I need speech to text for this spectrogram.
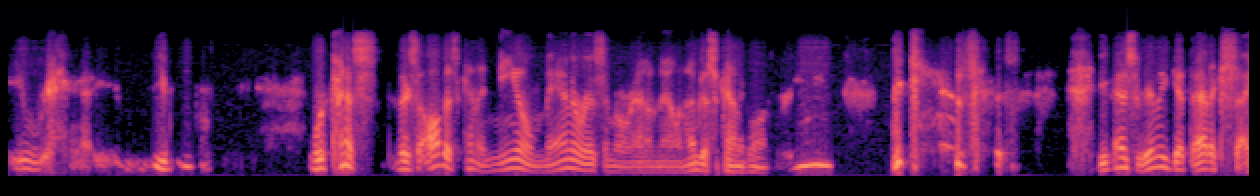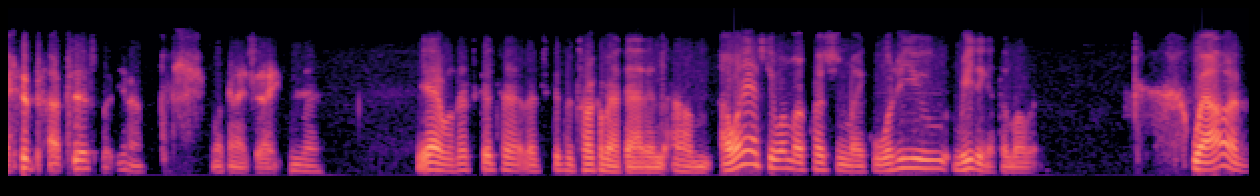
you, you, we're kind of, there's all this kind of neo mannerism around now, and I'm just kind of going? you guys really get that excited about this? But you know, what can I say? Yeah. Yeah, well, that's good to that's good to talk about that. And um, I want to ask you one more question, Mike. What are you reading at the moment? Well, I'm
